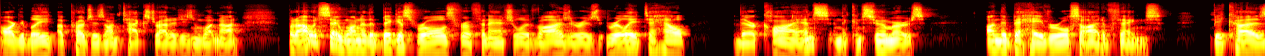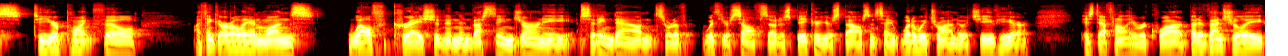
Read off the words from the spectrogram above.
arguably approaches on tax strategies and whatnot. But I would say one of the biggest roles for a financial advisor is really to help their clients and the consumers on the behavioral side of things. Because to your point, Phil, I think early in one's wealth creation and investing journey, sitting down sort of with yourself, so to speak, or your spouse and saying, what are we trying to achieve here is definitely required. But eventually,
